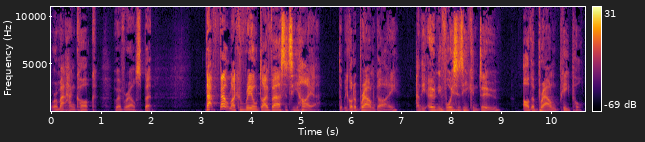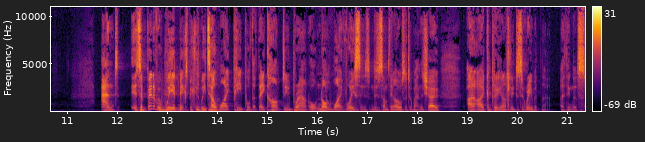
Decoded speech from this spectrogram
or a Matt Hancock, whoever else. But that felt like a real diversity hire that we got a brown guy and the only voices he can do are the brown people. And it's a bit of a weird mix because we tell white people that they can't do brown or non white voices. And this is something I also talk about in the show. I, I completely and utterly disagree with that. I think that's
